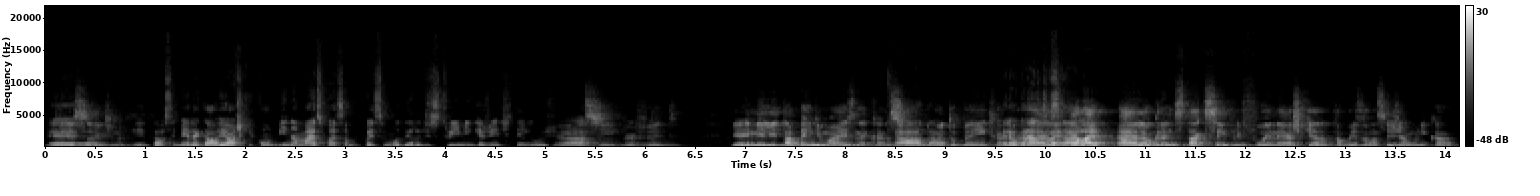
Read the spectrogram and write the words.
Interessante, é, né? Então, assim, bem legal. E eu acho que combina mais com, essa, com esse modelo de streaming que a gente tem hoje. Ah, sim, perfeito. E a Emily tá bem demais, né, cara? Ah, tá. muito bem, cara. Ela é o grande ah, ela, destaque. Ela, é, ah, ela é o grande destaque, sempre foi, né? Acho que ela, talvez ela seja a única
